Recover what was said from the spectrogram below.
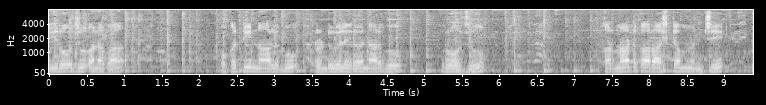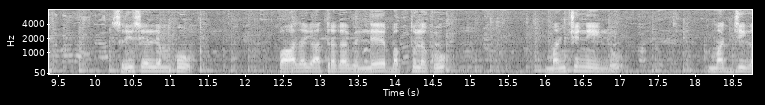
ఈరోజు అనగా ఒకటి నాలుగు రెండు వేల ఇరవై నాలుగు రోజు కర్ణాటక రాష్ట్రం నుంచి శ్రీశైలంకు పాదయాత్రగా వెళ్ళే భక్తులకు మంచినీళ్ళు మజ్జిగ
